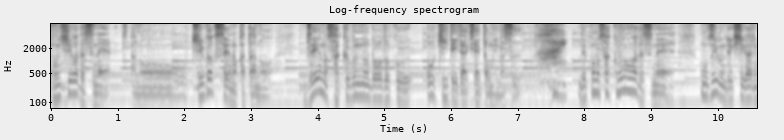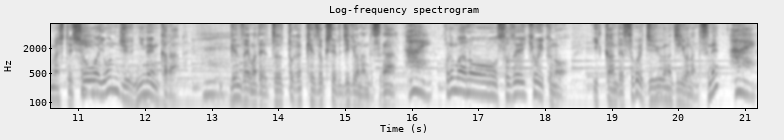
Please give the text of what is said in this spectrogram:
今週はですねあの中学生の方の税の作文の朗読を聞いていただきたいと思います。はい。でこの作文はですね、もう随分歴史がありまして、昭和42年から現在までずっと継続している事業なんですが、はい。これもあの租税教育の一環ですごい重要な事業なんですね。はい。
